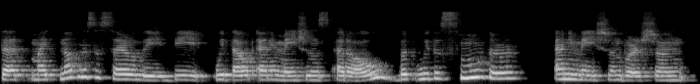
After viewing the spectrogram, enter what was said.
that might not necessarily be without animations at all, but with a smoother animation version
